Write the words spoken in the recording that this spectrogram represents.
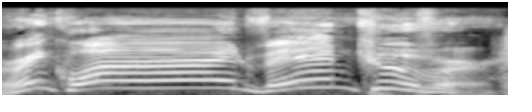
Rinkwide Vancouver.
